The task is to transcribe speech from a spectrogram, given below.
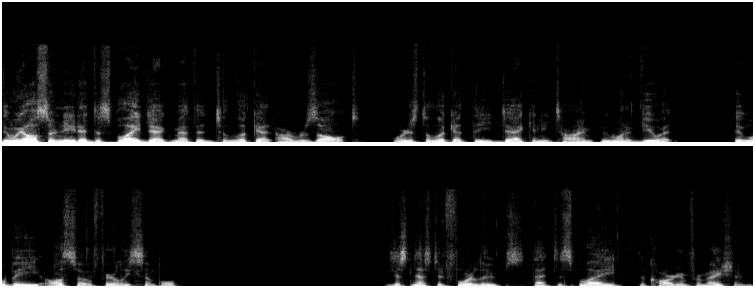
Then we also need a display deck method to look at our result or just to look at the deck anytime we want to view it. It will be also fairly simple just nested for loops that display the card information.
